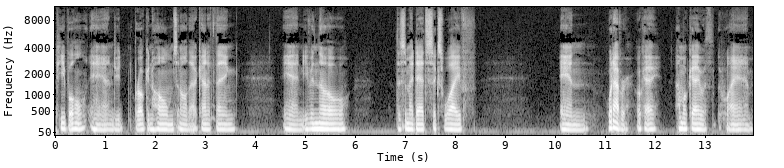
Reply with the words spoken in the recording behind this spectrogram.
people and you broken homes and all that kind of thing. And even though this is my dad's sixth wife and whatever, okay, I'm okay with who I am.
